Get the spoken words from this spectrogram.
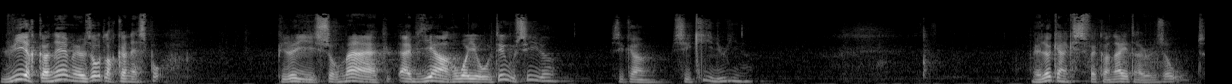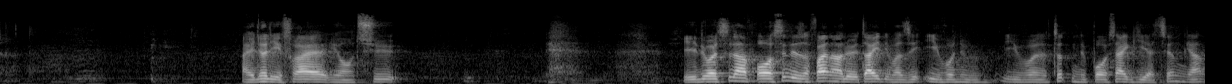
Lui, il reconnaît, mais eux autres ne le reconnaissent pas. Puis là, il est sûrement habillé en royauté aussi. C'est comme, c'est qui lui? Là? Mais là, quand il se fait connaître à eux autres, là, les frères, ils ont-tu. Il doit-tu en passer des affaires dans leur tête? Il va dire, il va nous, il va tout nous passer à la guillotine. Regarde,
